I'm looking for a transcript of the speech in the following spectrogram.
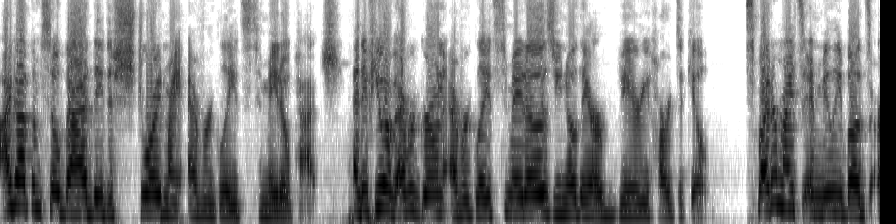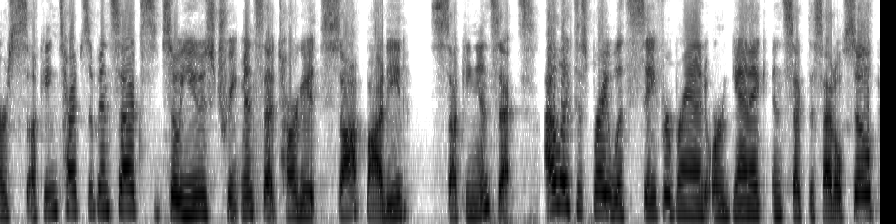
I got them so bad they destroyed my Everglades tomato patch. And if you have ever grown Everglades tomatoes, you know they are very hard to kill. Spider mites and mealybugs are sucking types of insects, so use treatments that target soft bodied, sucking insects. I like to spray with Safer brand organic insecticidal soap.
